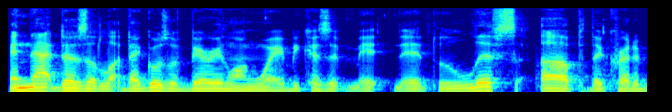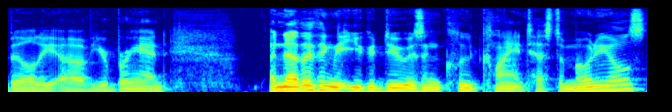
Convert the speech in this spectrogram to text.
And that does a lot that goes a very long way because it, it, it lifts up the credibility of your brand. Another thing that you could do is include client testimonials.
